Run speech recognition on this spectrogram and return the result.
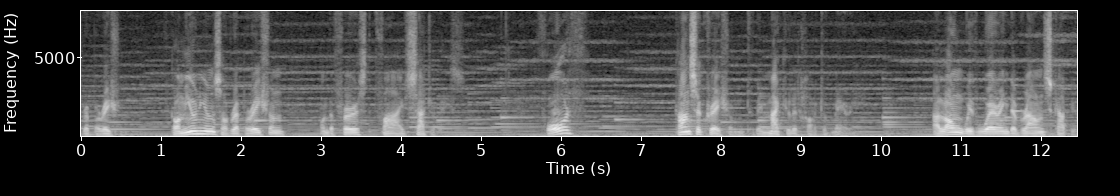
reparation, communions of reparation on the first five Saturdays. Fourth, consecration to the Immaculate Heart of Mary, along with wearing the brown scapular.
